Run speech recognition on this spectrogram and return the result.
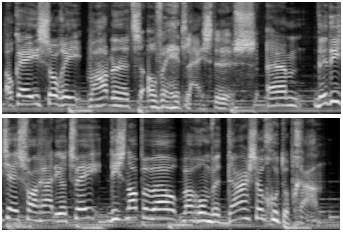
Oké, sorry, we hadden het over hitlijsten dus. Ehm, de DJ's van Radio 2 die snappen wel waarom we daar zo goed op gaan.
